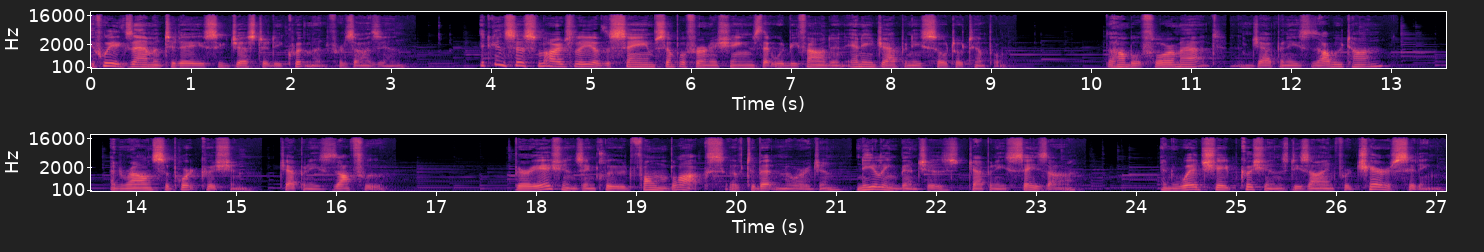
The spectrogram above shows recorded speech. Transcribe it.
If we examine today's suggested equipment for Zazen, it consists largely of the same simple furnishings that would be found in any Japanese Soto temple the humble floor mat and Japanese zabuton, and round support cushion, Japanese zafu. Variations include foam blocks of Tibetan origin, kneeling benches, Japanese seiza, and wedge shaped cushions designed for chair sitting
